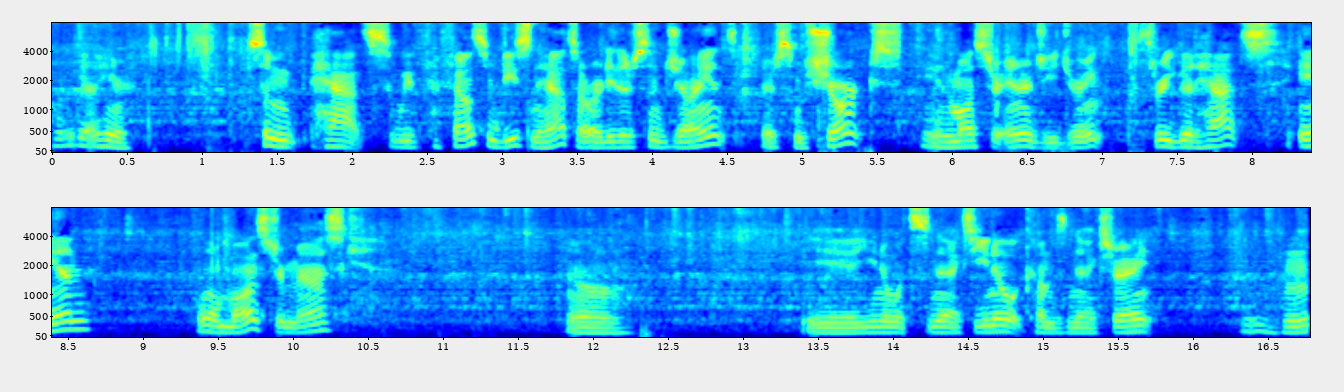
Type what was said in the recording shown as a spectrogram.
What do we got here? Some hats. We've found some decent hats already. There's some giants. There's some sharks and Monster Energy drink. Three good hats and a little monster mask. Oh, yeah. You know what's next. You know what comes next, right? Mm-hmm.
